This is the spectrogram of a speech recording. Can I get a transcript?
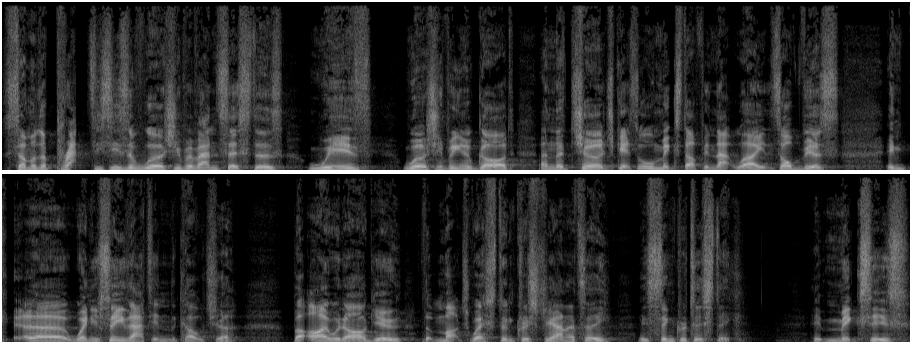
some of the practices of worship of ancestors with worshipping of God. And the church gets all mixed up in that way. It's obvious in, uh, when you see that in the culture. But I would argue that much Western Christianity is syncretistic. it mixes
